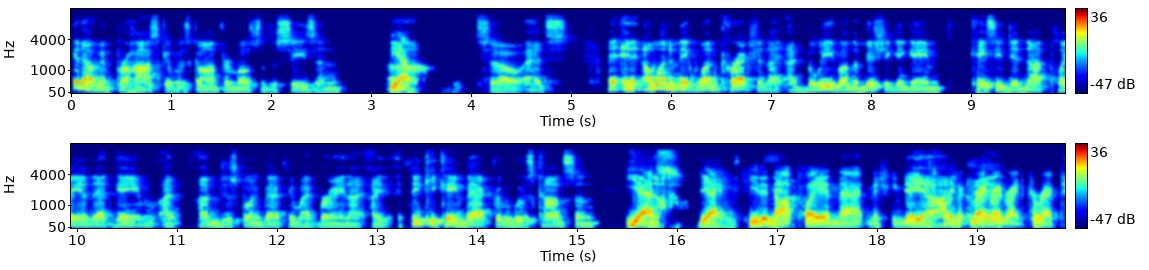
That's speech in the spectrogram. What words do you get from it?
you know, I mean, Prochazka was gone for most of the season. Yeah. Uh, so that's, and I want to make one correction. I, I, believe on the Michigan game, Casey did not play in that game. I, am just going back through my brain. I, I, think he came back for the Wisconsin. Yes. Yeah. He did not play in that Michigan game. Yeah. yeah right, right, right. Correct.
